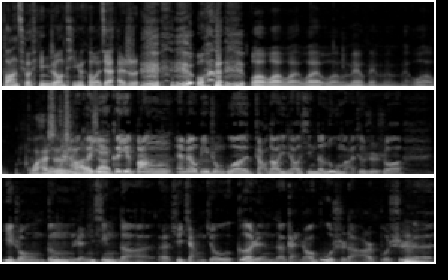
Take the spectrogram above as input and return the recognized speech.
棒球听众听的。我觉得还是我我我我我我没有没有没有没有，我我还是我可以可以帮 MLB 中国找到一条新的路嘛，就是说一种更人性的呃，去讲究个人的感召故事的，而不是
